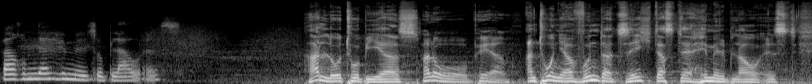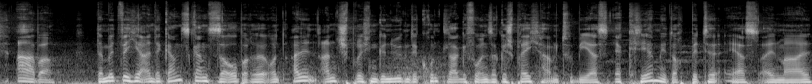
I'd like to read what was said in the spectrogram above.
warum der Himmel so blau ist. Hallo Tobias. Hallo Peer. Antonia wundert sich, dass der Himmel blau ist. Aber damit wir hier eine ganz, ganz saubere und allen Ansprüchen genügende Grundlage für unser Gespräch haben, Tobias, erklär mir doch bitte erst einmal,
